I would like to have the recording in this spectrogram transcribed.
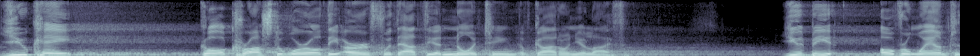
You can't go across the world, the earth, without the anointing of God on your life. You'd be overwhelmed to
